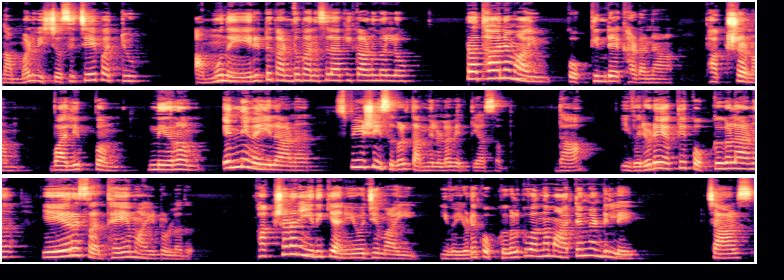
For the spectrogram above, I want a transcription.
നമ്മൾ വിശ്വസിച്ചേ പറ്റൂ. അമ്മു നേരിട്ട് കണ്ടു മനസ്സിലാക്കി കാണുമല്ലോ. പ്രധാനമായും കൊക്കിന്റെ ഘടന ഭക്ഷണം വലിപ്പം നിറം എന്നിവയിലാണ് സ്പീഷീസുകൾ തമ്മിലുള്ള വ്യത്യാസം. ദാ ഇവരുടെയൊക്കെ കൊക്കുകളാണ് ഏറെ ശ്രദ്ധേയമായിട്ടുള്ളത്. ഭക്ഷണ രീതിക്ക് അനുയോജ്യമായി ഇവയുടെ കൊക്കുകൾക്ക് വന്ന മാറ്റം കണ്ടില്ലേ? ചാൾസ്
